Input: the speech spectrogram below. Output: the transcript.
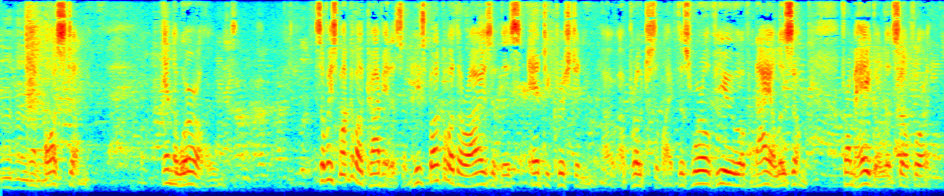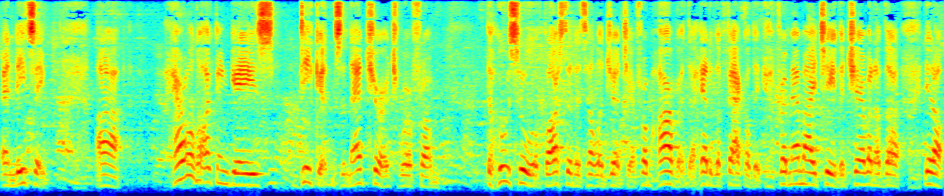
in Boston, in the world. So we spoke about communism. He spoke about the rise of this anti Christian uh, approach to life, this worldview of nihilism from Hegel and so forth, and Nietzsche. Uh, Harold Ockenga's deacons in that church were from the who's who of Boston intelligentsia, from Harvard, the head of the faculty, from MIT, the chairman of the, you know,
